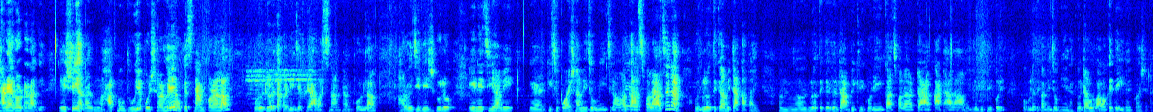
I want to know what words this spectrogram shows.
সাড়ে এগারোটার আগে। এসেই হাত মুখ ধুয়ে পরিষ্কার হয়ে ওকে স্নান করালাম, করে টয়ে তারপরে নিজে ফিরে আবার স্নান টান করলাম। আর ওই জিনিসগুলো এনেছি আমি কিছু পয়সা আমি জমিয়েছিলাম। আমার গাছপালা আছে না, ওইগুলো থেকে আমি টাকা পাই। ওইগুলো থেকে ডাব বিক্রি করি, গাছপালা, টা কাঁঠাল, আম এগুলো বিক্রি করি, ওগুলো থেকে আমি জমিয়ে রাখি। ওটা ওর বাবাকে দেই নাই পয়সাটা।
